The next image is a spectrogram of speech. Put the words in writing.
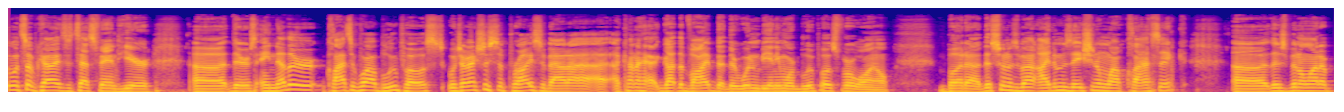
what's up, guys? It's Esfand here. Uh, there's another Classic WoW blue post, which I'm actually surprised about. I, I kind of got the vibe that there wouldn't be any more blue posts for a while. But uh, this one is about itemization in WoW Classic. Uh, there's been a lot of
